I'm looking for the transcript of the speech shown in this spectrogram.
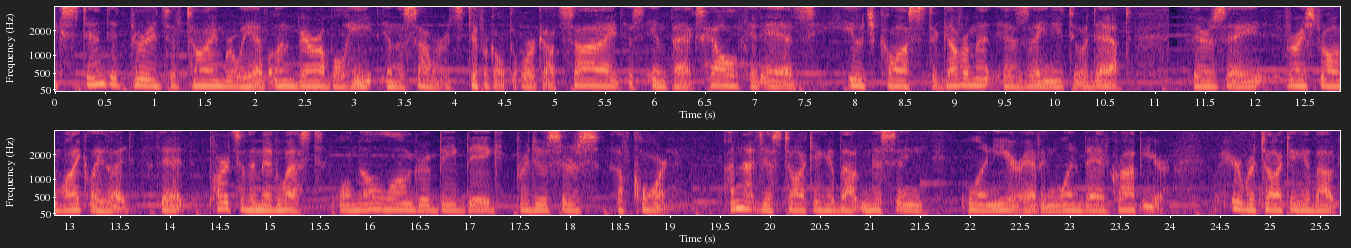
extended periods of time where we have unbearable heat in the summer. It's difficult to work outside, this impacts health, it adds huge costs to government as they need to adapt there's a very strong likelihood that parts of the Midwest will no longer be big producers of corn. I'm not just talking about missing one year, having one bad crop year. Here we're talking about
